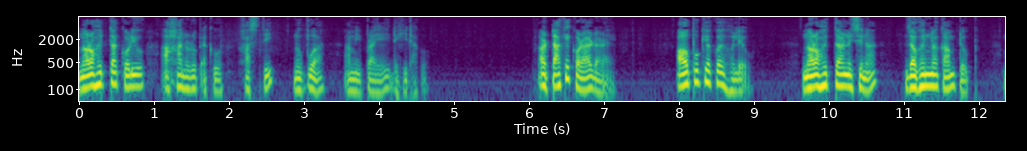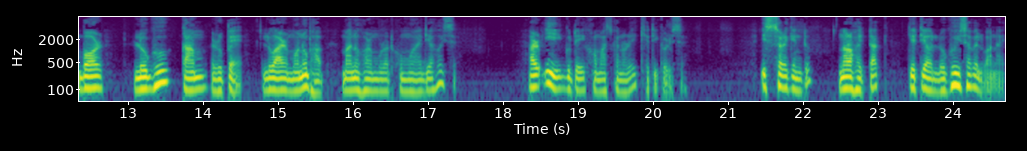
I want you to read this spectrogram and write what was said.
নৰহত্যা কৰিও আশানুৰূপ একো শাস্তি নোপোৱা আমি প্ৰায়েই দেখি থাকো। আৰু তাকে কৰাৰ দ্বাৰাই আওপকীয়াকৈ হলেও নৰহত্যাৰ নিচিনা জঘন্য কামটোক বৰ লঘু কাম ৰূপে লোৱাৰ মনোভাৱ মানুহৰ মূৰত সুমুৱাই দিয়া হৈছে। আৰু ই গোটেই সমাজখনৰেই ক্ষতি কৰিছে। ঈশ্বৰে কিন্তু নৰহত্যাক কেতিয়াও লঘু হিচাপে লোৱা নাই।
